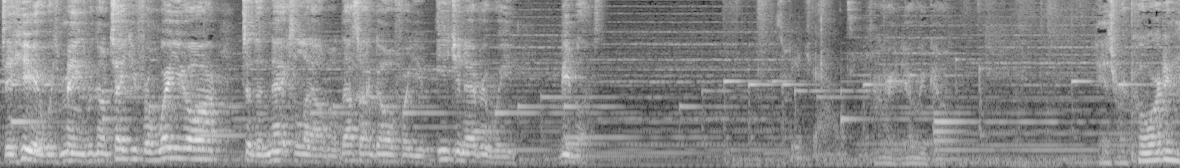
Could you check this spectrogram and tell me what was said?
to here, which means we're going to take you from where you are to the next level. That's our goal for you each and every week. Be blessed. All right, there we go. It's recording.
